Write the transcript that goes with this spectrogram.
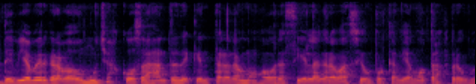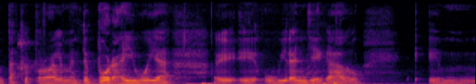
debí haber grabado muchas cosas antes de que entráramos ahora sí en la grabación porque habían otras preguntas que probablemente por ahí voy a, eh, eh, hubieran llegado. Em,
